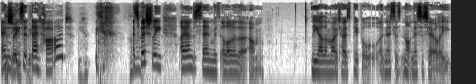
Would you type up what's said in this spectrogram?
and seems is it be- that hard? Especially, I understand with a lot of the um the other motos, people are necess- not necessarily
